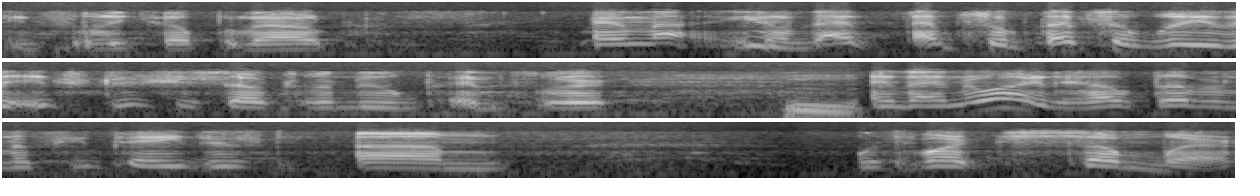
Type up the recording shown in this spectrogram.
Do you feel like helping out?" And uh, you know that that's a that's a way to introduce yourself to a new penciler. And I know I'd helped out on a few pages. Um, with Mark somewhere.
